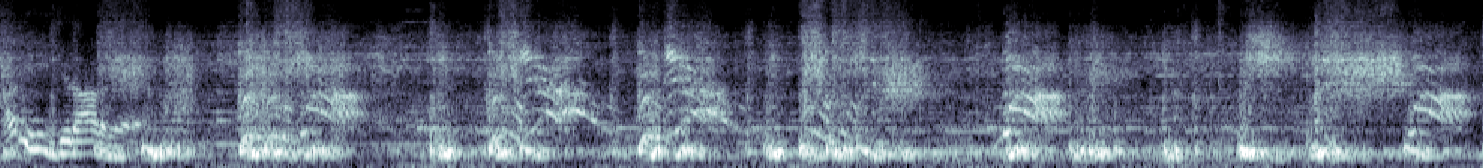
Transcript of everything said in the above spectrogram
How did he get out of there?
